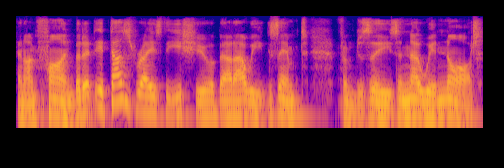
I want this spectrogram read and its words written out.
and I'm fine. But it, it does raise the issue about are we exempt from disease? And no, we're not.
